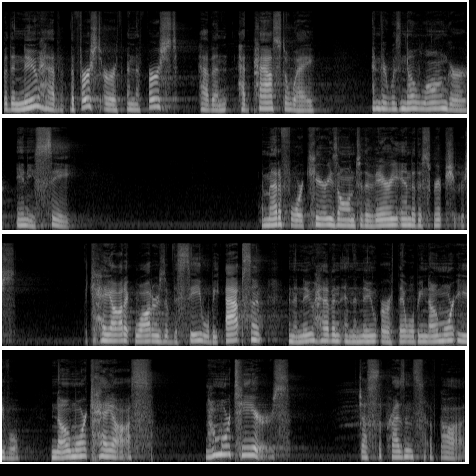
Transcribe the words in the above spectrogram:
For the new heaven, the first earth and the first heaven had passed away, and there was no longer any sea. The metaphor carries on to the very end of the scriptures. The chaotic waters of the sea will be absent, in the new heaven and the new earth. There will be no more evil, no more chaos, no more tears, just the presence of God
